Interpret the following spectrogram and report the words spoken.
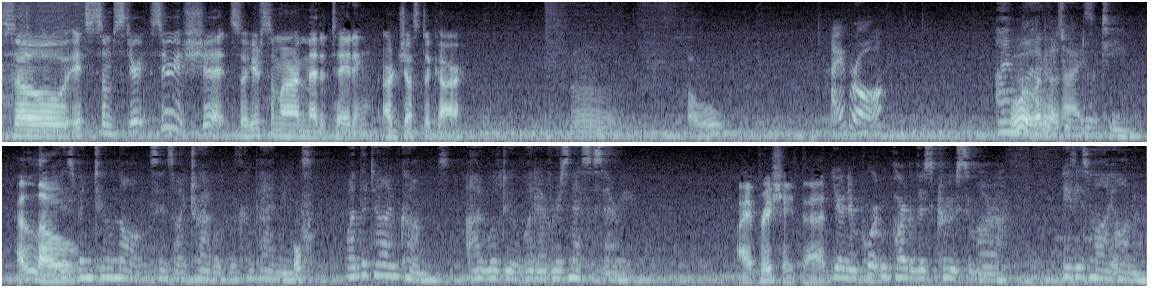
So it's some ser- serious shit. So here's Samara meditating, our Justicar. Mm. Oh. Hi, roll. I'm Ooh, glad look at those eyes. your team. Hello. It has been too long since I traveled with companions. Oof. When the time comes, I will do whatever is necessary. I appreciate that. You're an important part of this crew, Samara. It is my honor.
